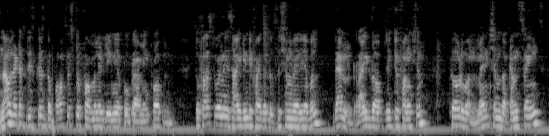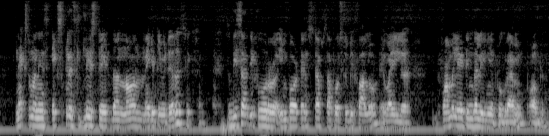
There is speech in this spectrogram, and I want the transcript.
Now let us discuss the process to formulate linear programming problem. So first one is identify the decision variable, then write the objective function. Third one, mention the constraints. Next one is explicitly state the non-negativity restriction. So these are the four important steps supposed to be followed while uh, formulating the linear programming problem.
